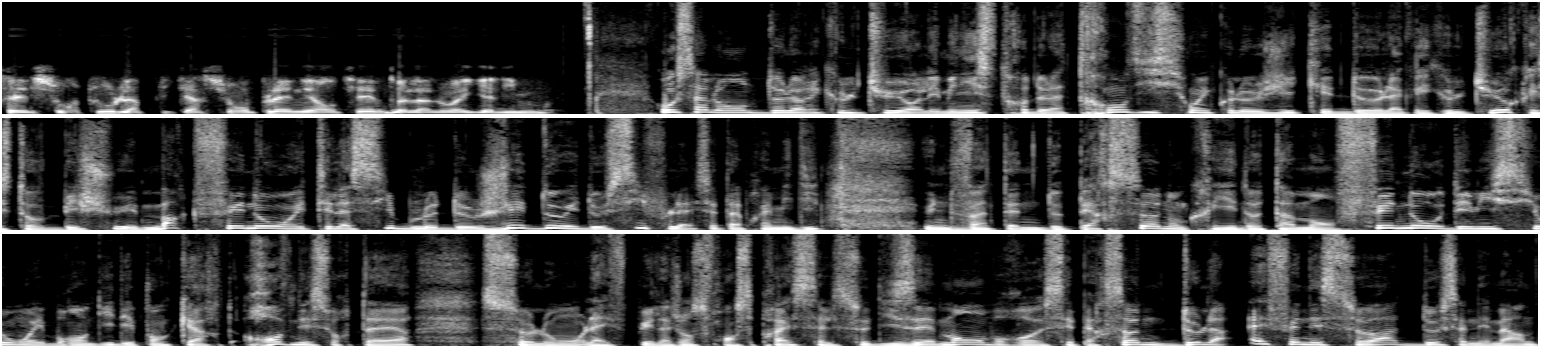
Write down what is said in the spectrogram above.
c'est surtout l'application pleine et entière de la loi Egalim. Au salon de l'agriculture, les ministres de la transition écologique et de l'agriculture, Christophe Béchu et Marc Fesneau, ont été la cible de G2 et de sifflets cet après-midi. Une vingtaine de personnes ont crié notamment Fesneau démission et brandi des pancartes Revenez sur Terre. Selon l'AFP, l'agence France Presse, elle se disait membre, ces personnes, de la FNSEA de Seine-et-Marne.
